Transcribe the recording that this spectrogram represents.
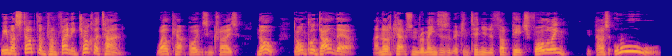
we must stop them from finding Choclotan. Wildcat points and cries, No, don't go down there. Another caption reminds us that we're continuing the third page following. We pass, ooh,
